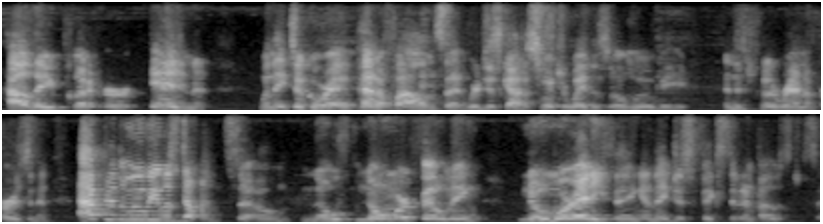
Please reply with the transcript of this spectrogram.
how they put her in when they took away a pedophile and said we're just got to switch away this whole movie and just put a random person in after the movie was done. So no, no more filming, no more anything, and they just fixed it in post. So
